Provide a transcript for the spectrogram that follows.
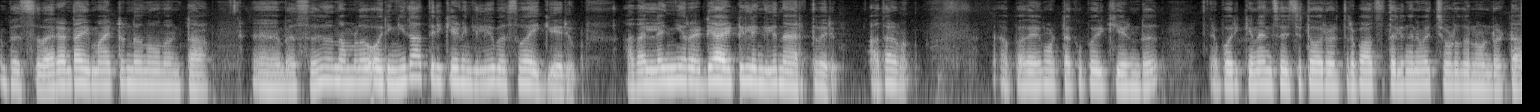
ബസ് വരാൻ ടൈമായിട്ടുണ്ട് തോന്നുന്നുട്ടാ ബസ് നമ്മൾ ഒരുങ്ങി കാത്തിരിക്കുകയാണെങ്കിൽ ബസ് വൈകി വരും. അതല്ല ഇനി റെഡി ആയിട്ടില്ലെങ്കിൽ നേരത്തെ വരും. അതാണ്. അപ്പോൾ അതേ മുട്ടയൊക്കെ പൊരിക്കുന്നുണ്ട്. പൊരിക്കണ അനുസരിച്ചിട്ട് ഓരോരുത്തരുടെ പാത്രത്തിൽ ഇങ്ങനെ വെച്ച് കൊടുക്കുന്നുണ്ട് കേട്ടോ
